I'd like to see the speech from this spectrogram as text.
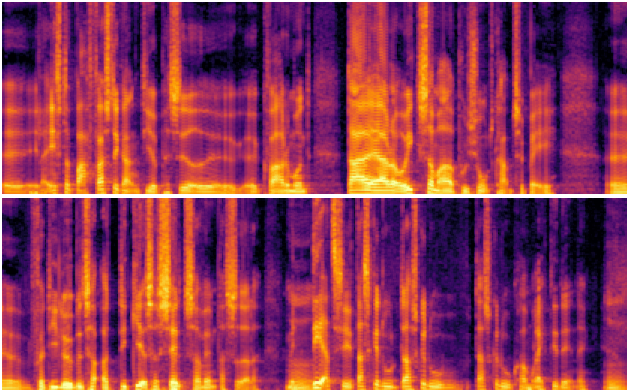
eller efter bare første gang, de har passeret øh, Kvartemund, der er der jo ikke så meget positionskamp tilbage. Øh, fordi løbet, og det giver sig selv så, hvem der sidder der. Men mm. dertil, der skal, du, der, skal du, der skal du komme rigtigt ind. Ikke? Mm.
